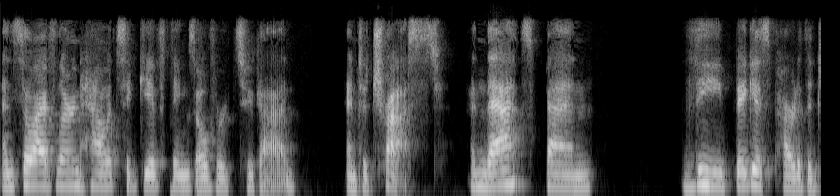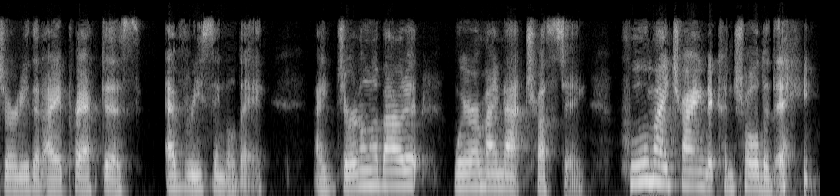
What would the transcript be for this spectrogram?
And so I've learned how to give things over to God and to trust. And that's been the biggest part of the journey that I practice every single day. I journal about it. Where am I not trusting? Who am I trying to control today?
